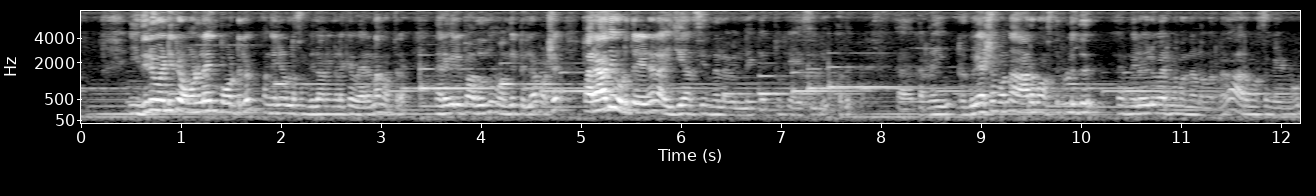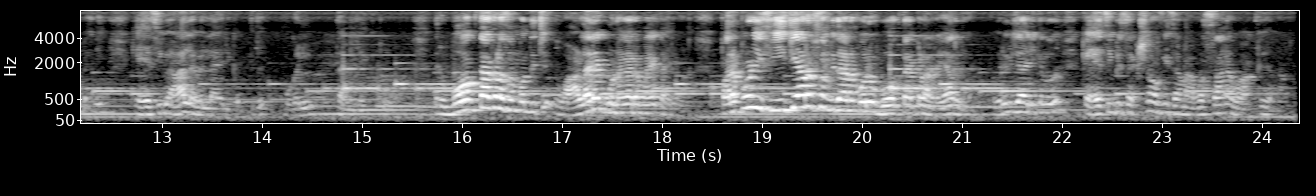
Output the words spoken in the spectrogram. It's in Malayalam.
ഇതിനു വേണ്ടിയിട്ട് ഓൺലൈൻ പോർട്ടലും അങ്ങനെയുള്ള സംവിധാനങ്ങളൊക്കെ വരണം അത്ര നിലവിൽ ഇപ്പോൾ അതൊന്നും വന്നിട്ടില്ല. പക്ഷേ പരാതി കൊടുത്തു കഴിഞ്ഞാൽ ഐ ജി ആർ സി എന്ന ലെവലിലേക്ക് ഇപ്പോൾ കെ എസ് ഇ ബി അത് കാരണം ഈ റെഗുലേഷൻ വന്ന ആറ് മാസത്തിനുള്ളിൽ ഇത് നിലവിൽ വരണമെന്നാണ് പറഞ്ഞത്. ആറ് മാസം കഴിഞ്ഞുകൊണ്ട് ഇനി കെ എസ് ബി ആ ലെവലിലായിരിക്കും ഇത് മുകളിൽ തട്ടിലേക്ക് പോകും ഉപഭോക്താക്കളെ സംബന്ധിച്ച് വളരെ ഗുണകരമായ കാര്യമാണ്. പലപ്പോഴും ഈ സി ജി ആർ എഫ് സംവിധാനം പോലും ഉപഭോക്താക്കൾ അറിയാറില്ല. അവർ വിചാരിക്കുന്നത് കെ എസ് ബി സെക്ഷൻ ഓഫീസാണ് അവസാന വാക്ക് എന്നാണ്.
